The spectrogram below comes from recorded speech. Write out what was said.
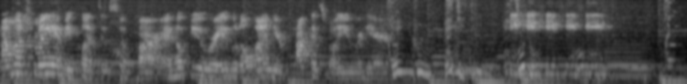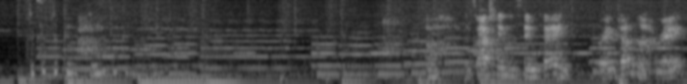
How much money have you collected so far? I hope you were able to line your pockets while you were here. It's asking the same thing. You've already done that, right?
